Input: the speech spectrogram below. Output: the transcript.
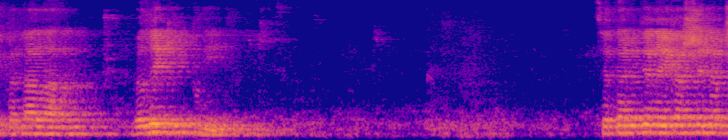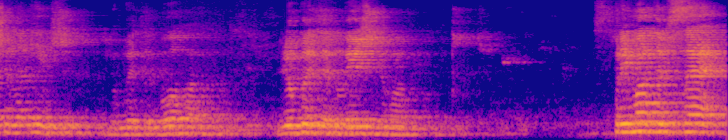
яка дала великий плід. Це та людина, яка ще навчила інших любити Бога, любити ближнього, сприймати все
